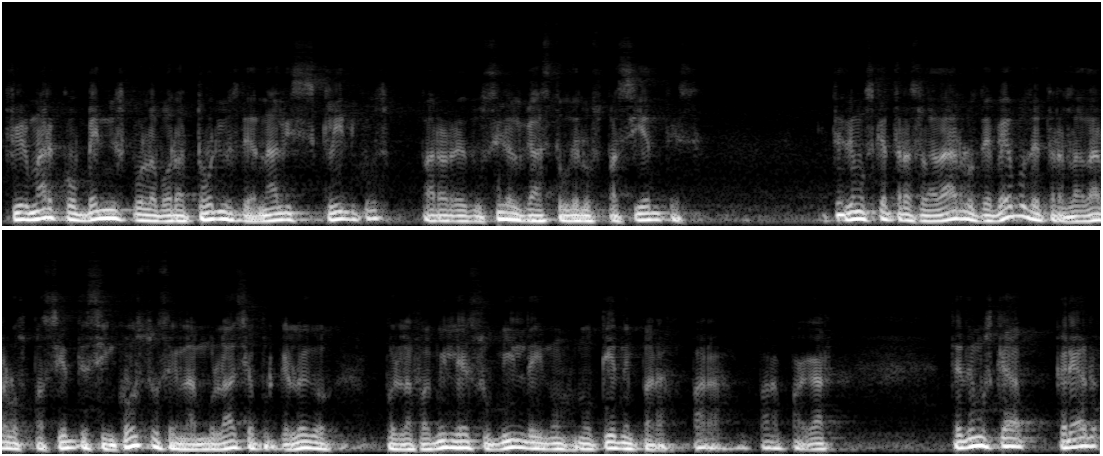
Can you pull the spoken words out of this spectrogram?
firmar convenios con laboratorios de análisis clínicos para reducir el gasto de los pacientes. Tenemos que trasladarlos, debemos de trasladar a los pacientes sin costos en la ambulancia porque luego pues la familia es humilde y no, no tienen para, para, para pagar. Tenemos que crear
